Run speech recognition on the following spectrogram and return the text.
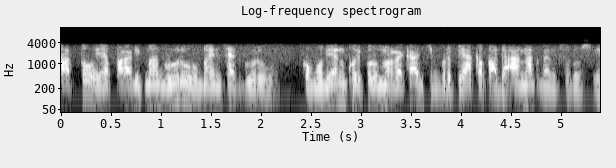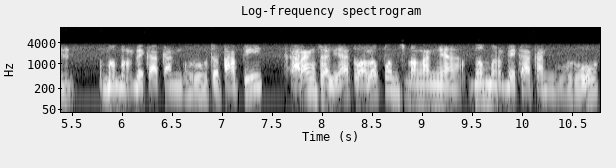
satu ya paradigma guru, mindset guru. kemudian kurikulum mereka yang berpihak kepada anak dan seterusnya, memerdekakan guru. Tetapi sekarang saya lihat walaupun semangatnya memerdekakan guru,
